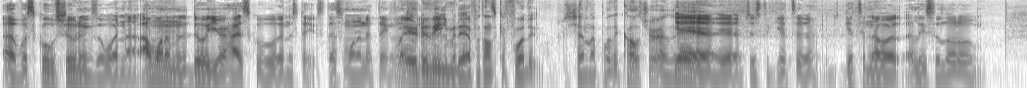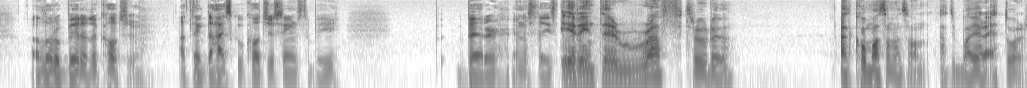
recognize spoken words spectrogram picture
Uh, with school shootings or whatnot, I want him to do a year of high school in the states. That's one of the things. Vad är du vill med det? För att han ska få det, känna på the culture? Eller? Yeah, yeah, just to get to get to know at least a little, a little bit of the culture. I think the high school culture seems to be better in the states. Är det inte rough, tror du? Att komma som en sån? Att du bara gör ett år?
